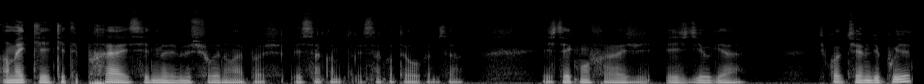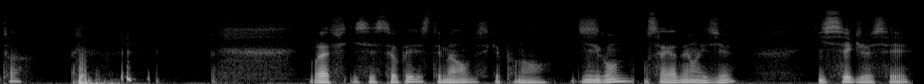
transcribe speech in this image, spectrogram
Un mec qui, était prêt à essayer de me, me dans ma poche, les 50, les 50 euros comme ça. Et j'étais avec mon frère et je, et je dis au gars, tu crois que tu vas me dépouiller toi? Bref, il s'est stoppé, c'était marrant parce que pendant 10 secondes, on s'est regardé dans les yeux. Il sait que je sais.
